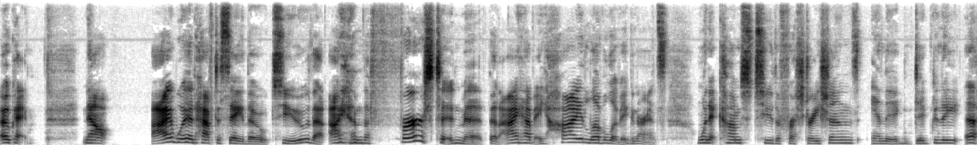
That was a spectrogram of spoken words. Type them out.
Okay. Now, I would have to say, though, too, that I am the first to admit that I have a high level of ignorance when it comes to the frustrations and the indignity, uh,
